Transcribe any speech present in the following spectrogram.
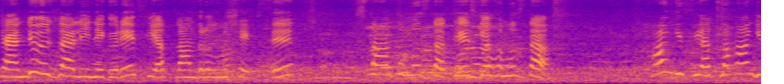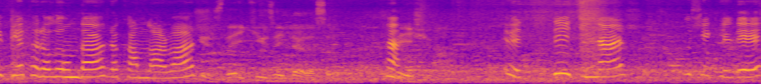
kendi özelliğine göre fiyatlandırılmış hepsi. Standımızda, tezgahımızda hangi fiyatla hangi fiyat aralığında rakamlar var? %250 arası Heh. değişiyor. Evet, zeytinler bu şekilde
